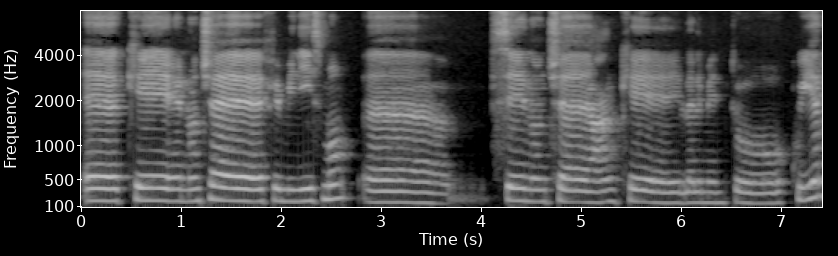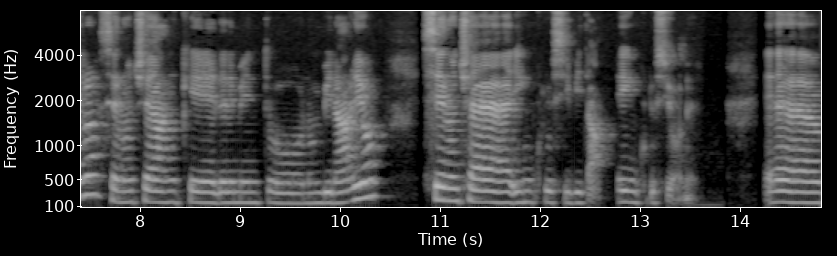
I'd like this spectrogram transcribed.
è che non c'è femminismo eh, se non c'è anche l'elemento queer, se non c'è anche l'elemento non binario, se non c'è inclusività e inclusione. Eh,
